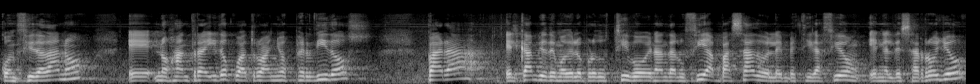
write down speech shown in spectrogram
con Ciudadanos, eh, nos han traído cuatro años perdidos para el cambio de modelo productivo en Andalucía basado en la investigación y en el desarrollo,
